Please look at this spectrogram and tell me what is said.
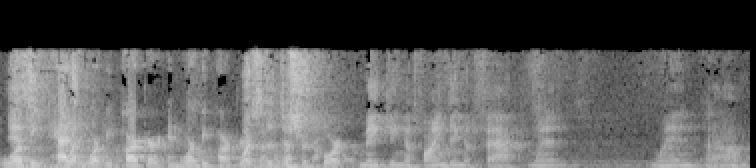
Warby Parker and Warby Parker is on the website. Was the district court making a finding of fact when um,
